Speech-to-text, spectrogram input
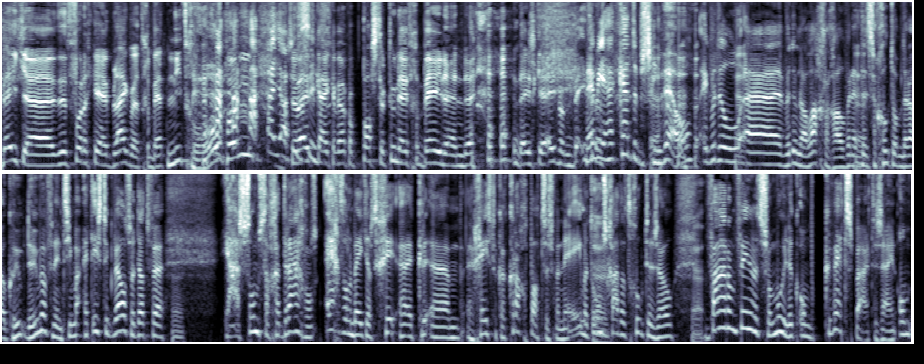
Beetje, eh, de vorige keer heeft blijkbaar het gebed niet geholpen. Ja, Zullen we even kijken welke pastor toen heeft gebeden. En de- deze keer even een betere... Nee, maar je herkent het misschien wel. Ik bedoel, eh, we doen er lachig over. En het is goed om er ook de humor van in te zien. Maar het is natuurlijk wel zo dat we... Ja, soms dan gedragen we ons echt wel een beetje als ge- eh, ehm, geestelijke krachtpatsers. Van nee, met Ja. ons gaat het goed en zo. Ja. Waarom vinden we het zo moeilijk om kwetsbaar te zijn? Om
